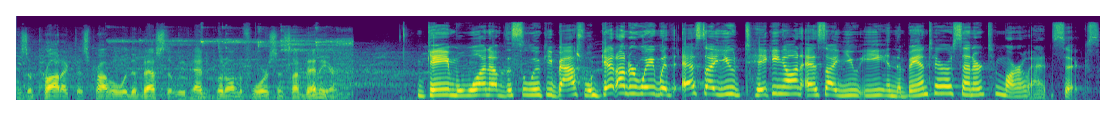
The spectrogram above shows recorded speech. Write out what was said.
is a product that's probably the best that we've had to put on the floor since I've been here. Game one of the Saluki Bash will get underway with SIU taking on SIUE in the Banterra Center tomorrow at 6.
